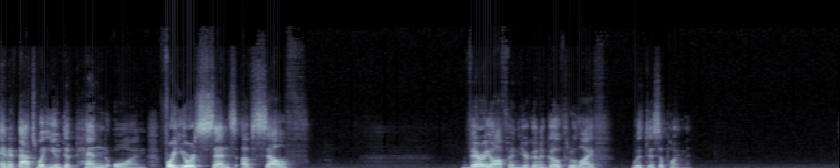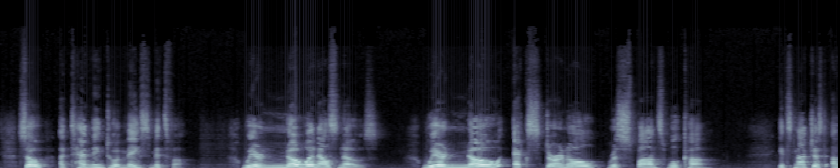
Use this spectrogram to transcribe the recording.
And if that's what you depend on for your sense of self, very often you're going to go through life with disappointment. So, attending to a meis mitzvah where no one else knows, where no external response will come, it's not just a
